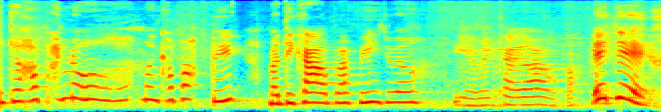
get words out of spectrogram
ydych hop yn ôl, mae'n cael babi. Mae di cael babi, dwi'n fel. Ie, yeah, mae'n cael awr babi. Ydych?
